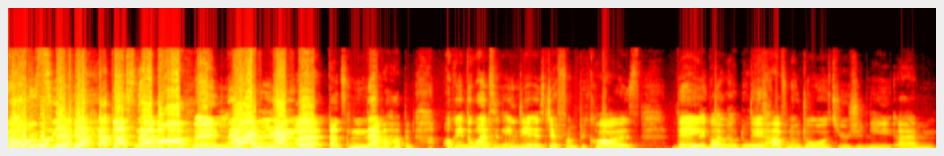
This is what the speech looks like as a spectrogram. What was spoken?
closed. yeah. Yeah. That's never happened. I've never. That's never happened. Okay, the ones in India is different because they They got no doors. They have no doors usually. Um,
